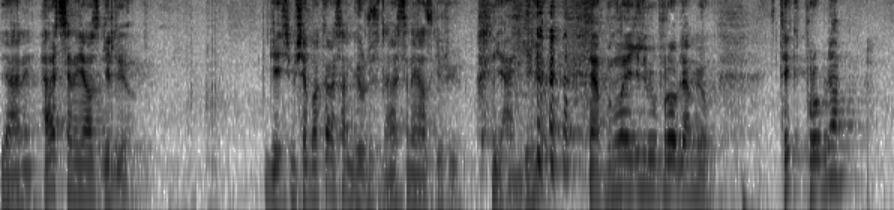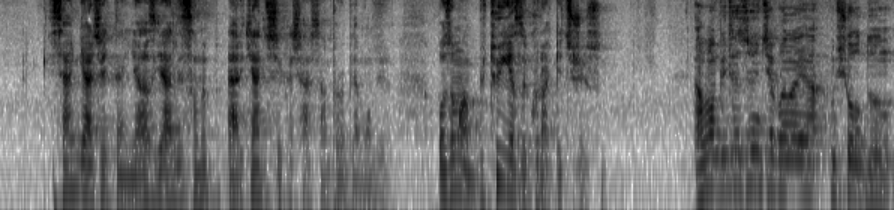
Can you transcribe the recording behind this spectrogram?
Yani her sene yaz geliyor. Geçmişe bakarsan görürsün her sene yaz geliyor. yani geliyor. yani bununla ilgili bir problem yok. Tek problem sen gerçekten yaz geldi sanıp erken çiçek açarsan problem oluyor. O zaman bütün yazı kurak geçiriyorsun. Ama biraz önce bana yapmış olduğun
